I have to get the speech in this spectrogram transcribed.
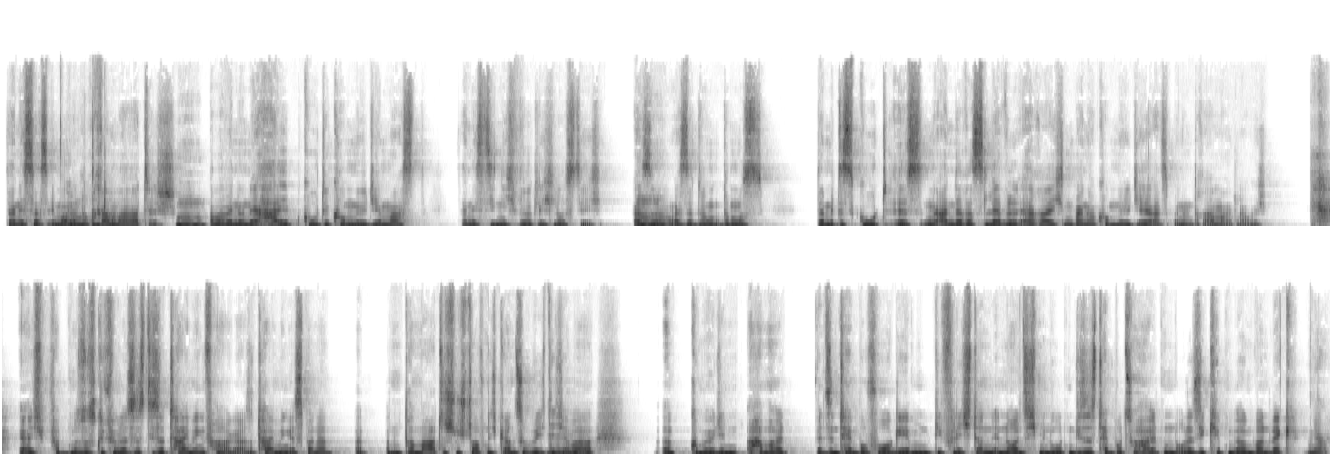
dann ist das immer ja, noch, dramatisch. Mhm. Aber wenn du eine halb gute Komödie machst, dann ist die nicht wirklich lustig. Also, mhm. weißt du, du, du musst, damit es gut ist, ein anderes Level erreichen bei einer Komödie als bei einem Drama, glaube ich. Ja, ich habe immer so das Gefühl, das ist diese Timing-Frage. Also Timing ist bei, einer, bei einem dramatischen Stoff nicht ganz so wichtig, mhm. aber äh, Komödien haben halt, wenn sie ein Tempo vorgeben, die Pflicht dann in 90 Minuten dieses Tempo zu halten oder sie kippen irgendwann weg. Ja.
